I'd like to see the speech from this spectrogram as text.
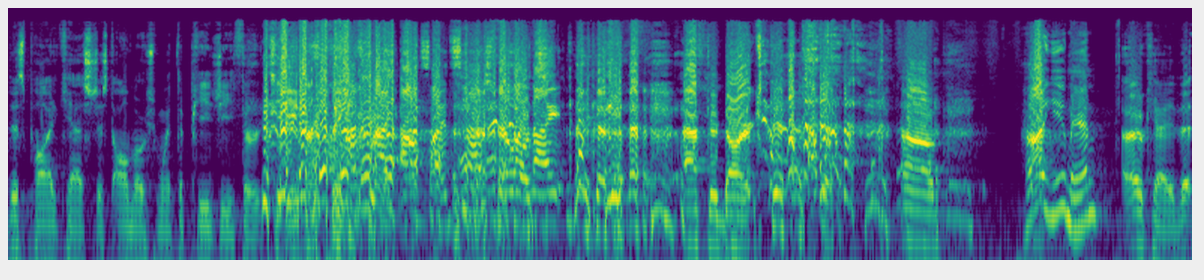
This podcast just almost went to PG thirteen That's outside Smashville at night. after dark. Um, How about you, man? Okay, th-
